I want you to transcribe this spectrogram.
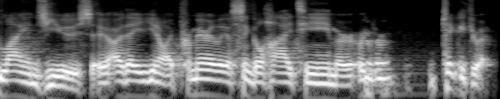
Lions use? Are they you know primarily a single high team, or, or mm-hmm. take me through it?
